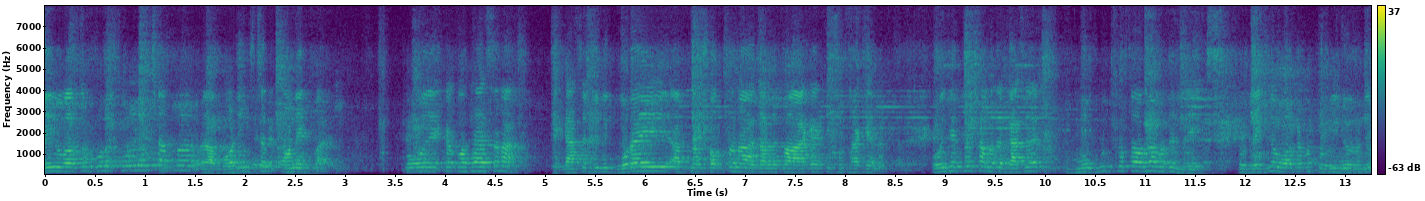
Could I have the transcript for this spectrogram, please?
এই ওয়ার্কআউটগুলো করলে হচ্ছে আপনার বডি স্ট্রেংথ অনেক বাড়ে। তো একটা কথা আছে না, যে গাছের যদি গোড়াই আপনার শক্ত না তাহলে তো আগে কিছু থাকে না। ওই ক্ষেত্রে হচ্ছে আমাদের গাছের মজবুত করতে হবে আমাদের লেগস তো লেগসের ওয়ার্কআউটটা খুবই জরুরি।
